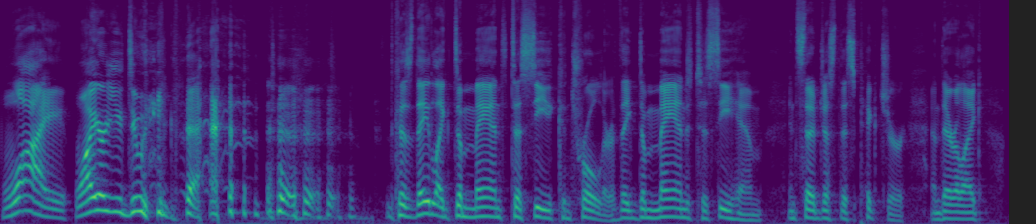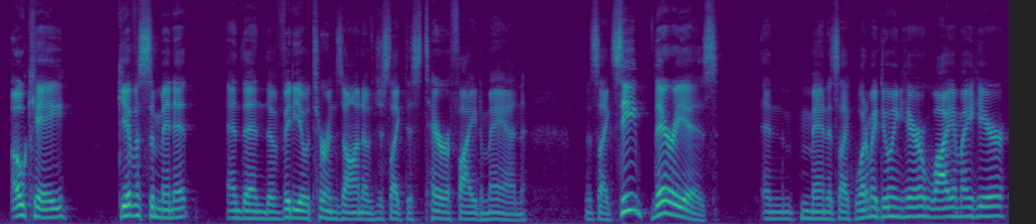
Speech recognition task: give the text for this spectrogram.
Why? Why are you doing that? because they like demand to see controller. They demand to see him instead of just this picture. And they're like, "Okay, give us a minute." And then the video turns on of just like this terrified man. It's like, "See? There he is." And the man is like, "What am I doing here? Why am I here?"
